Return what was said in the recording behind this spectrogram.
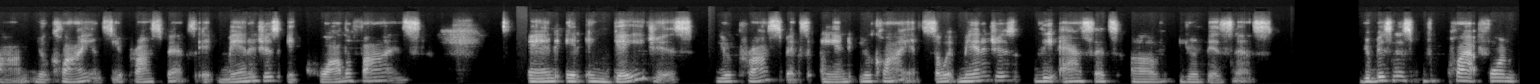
um, your clients, your prospects. It manages, it qualifies, and it engages your prospects and your clients. So it manages the assets of your business. Your business platform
